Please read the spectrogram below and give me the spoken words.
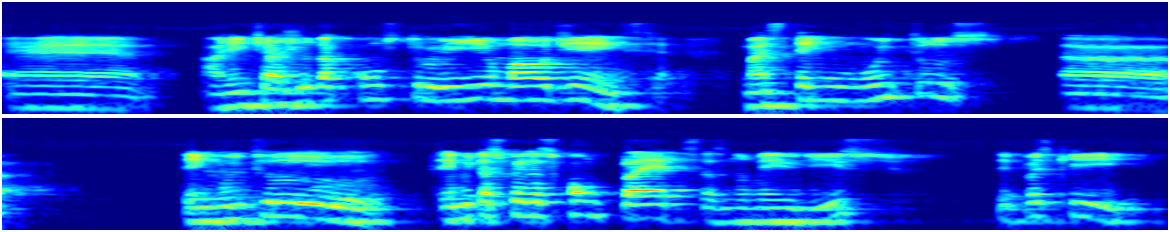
É, a gente ajuda a construir uma audiência, mas tem muitos uh, tem muito tem muitas coisas complexas no meio disso. Depois que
